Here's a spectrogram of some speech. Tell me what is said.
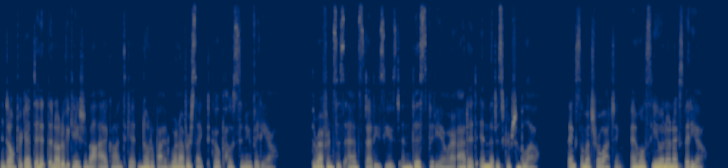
And don't forget to hit the notification bell icon to get notified whenever Psych2Go posts a new video. The references and studies used in this video are added in the description below. Thanks so much for watching, and we'll see you in our next video.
